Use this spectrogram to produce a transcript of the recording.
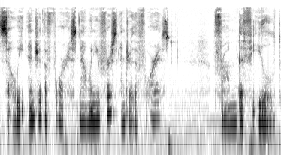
so we enter the forest now when you first enter the forest from the field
